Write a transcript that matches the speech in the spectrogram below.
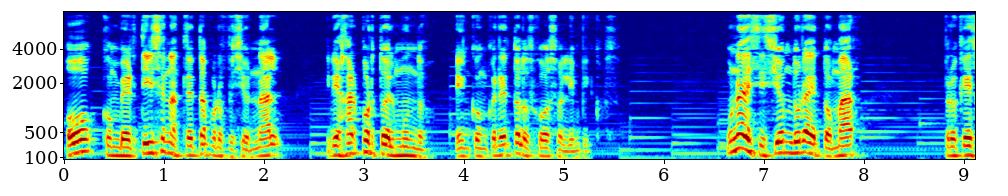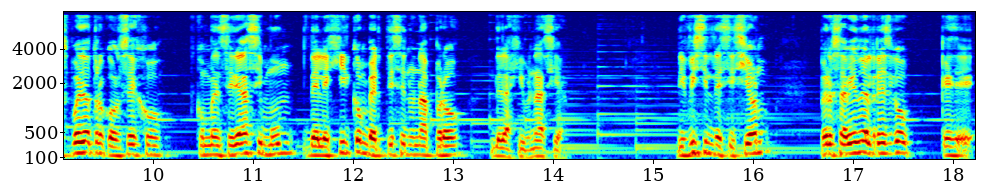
o convertirse en atleta profesional y viajar por todo el mundo, en concreto los Juegos Olímpicos. Una decisión dura de tomar, pero que después de otro consejo convencería a Simón de elegir convertirse en una pro de la gimnasia. Difícil decisión, pero sabiendo el riesgo que,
